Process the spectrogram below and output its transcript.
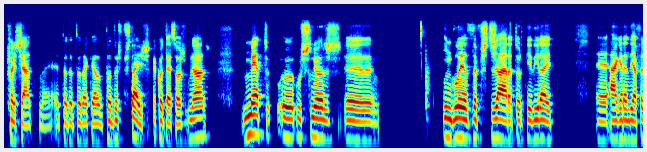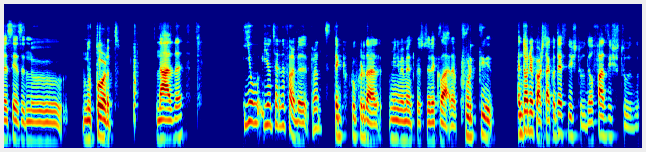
foi chato, não é? Todo, todo aquele, todos os festejos acontecem aos melhores, mete uh, os senhores uh, ingleses a festejar a torta e a direito uh, à grande e à francesa no, no Porto, nada. E eu, eu, de certa forma, pronto, tenho que concordar minimamente com a senhora Clara, porque António Costa acontece disto tudo, ele faz isto tudo,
